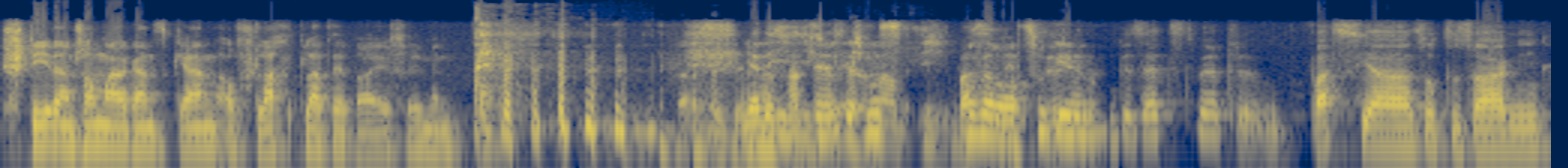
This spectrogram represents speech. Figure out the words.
stehe dann schon mal ganz gern auf Schlachtplatte bei Filmen. ja, ich, ich, ich, ich muss, ich muss aber auch zugeben, umgesetzt wird, was ja sozusagen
